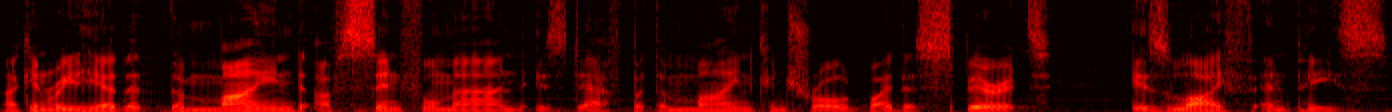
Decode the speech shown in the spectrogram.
I can read here that the mind of sinful man is death, but the mind controlled by the Spirit is life and peace.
